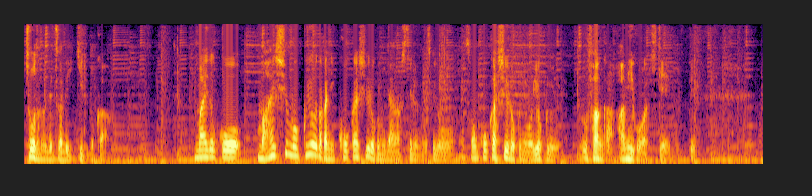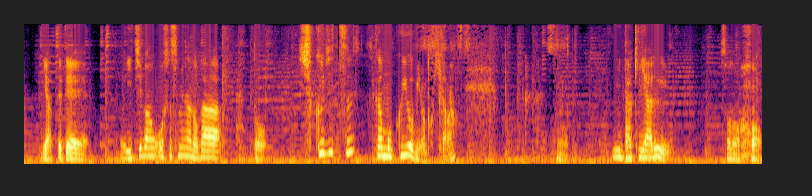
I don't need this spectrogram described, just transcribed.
長蛇の列ができるとか、毎度こう、毎週木曜とかに公開収録みたいなのしてるんですけど、その公開収録にもよくファンが、アミーゴが来てやってて、一番おすすめなのが、えっと、祝日が木曜日の時かな？うん。にだけやる、その、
